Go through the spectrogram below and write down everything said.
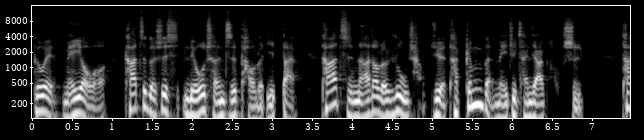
各位没有哦，他这个是流程只跑了一半，他只拿到了入场券，他根本没去参加考试，他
